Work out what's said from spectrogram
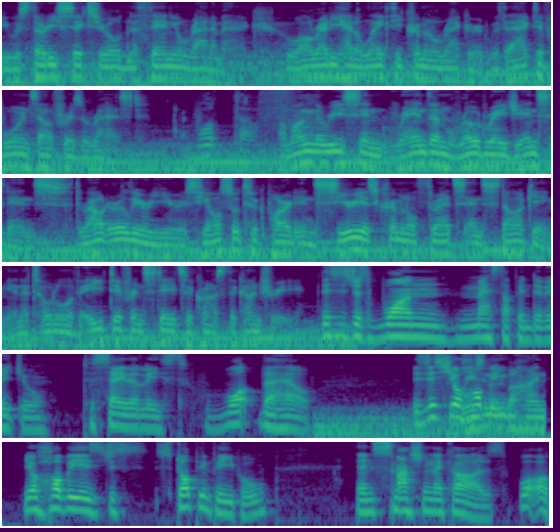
He was 36 year old Nathaniel Radimak, who already had a lengthy criminal record with active warrants out for his arrest. What the Among the recent random road rage incidents, throughout earlier years, he also took part in serious criminal threats and stalking in a total of eight different states across the country. This is just one messed up individual to say the least. What the hell? Is this your hobby? Behind your hobby is just stopping people and smashing their cars. What a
